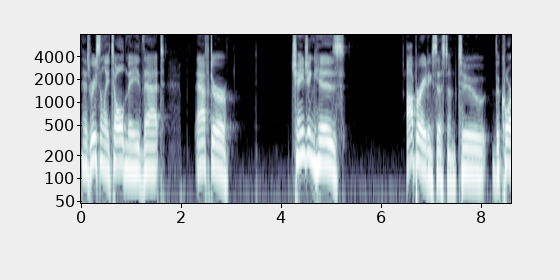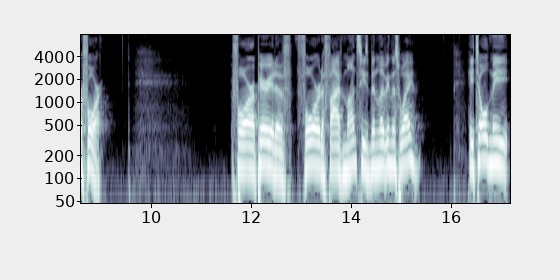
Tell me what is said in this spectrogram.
has recently told me that after changing his operating system to the Core 4 for a period of four to five months. He's been living this way. He told me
